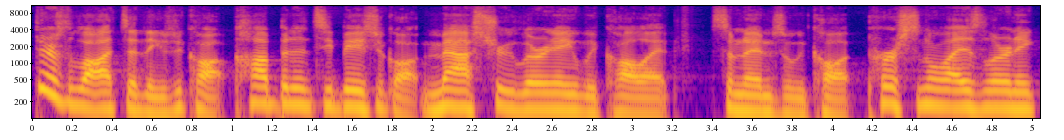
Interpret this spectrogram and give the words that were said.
there's lots of things. We call it competency based, we call it mastery learning, we call it, sometimes we call it personalized learning.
